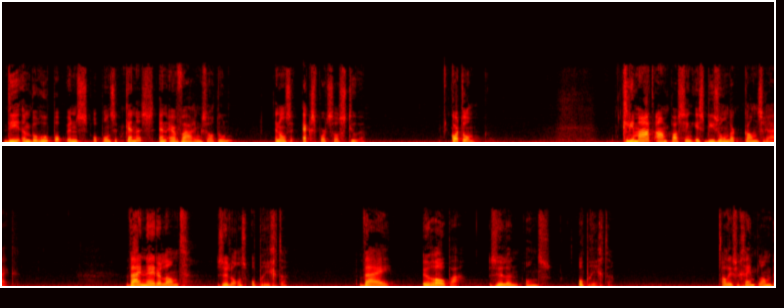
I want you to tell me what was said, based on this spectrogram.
die een beroep op, ons, op onze kennis en ervaring zal doen en onze export zal stuwen. Kortom, klimaataanpassing is bijzonder kansrijk. Wij Nederland zullen ons oprichten. Wij Europa zullen ons oprichten. Al is er geen plan B,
